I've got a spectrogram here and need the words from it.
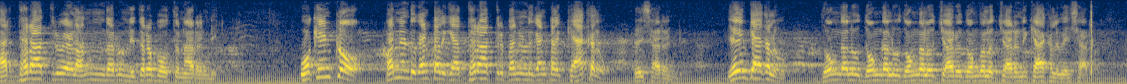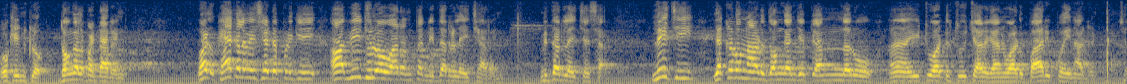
అర్ధరాత్రి వేళ అందరూ నిద్రపోతున్నారండి. ఒక ఇంట్లో పన్నెండు గంటలకి అర్ధరాత్రి పన్నెండు గంటల కేకలు వేశారండి. ఏం కేకలు? దొంగలు దొంగలు దొంగలు వచ్చారు దొంగలు వచ్చారని కేకలు వేశారు. ఒక ఇంట్లో దొంగలు పడ్డారండి. వాళ్ళు కేకలు వేసేటప్పటికి ఆ వీధిలో వారంతా నిద్ర లేచారండి. నిద్ర లేచేశారు. లేచి ఎక్కడున్నాడు దొంగ అని చెప్పి అందరూ ఇటు అటు చూచారు కానీ వాడు పారిపోయినాడండి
